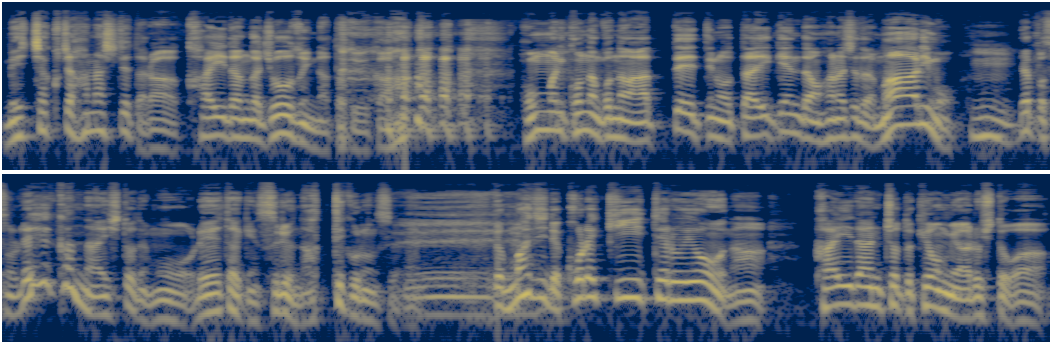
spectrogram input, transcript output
めちゃくちゃ話してたら階段が上手になったというか ほんまにこんなんこんなんあってっていうのを体験談を話してたら周りも、んやっぱその霊感ない人でも霊体験するようになってくるんですよね。マジでこれ聞いてるような階段ちょっと興味ある人は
